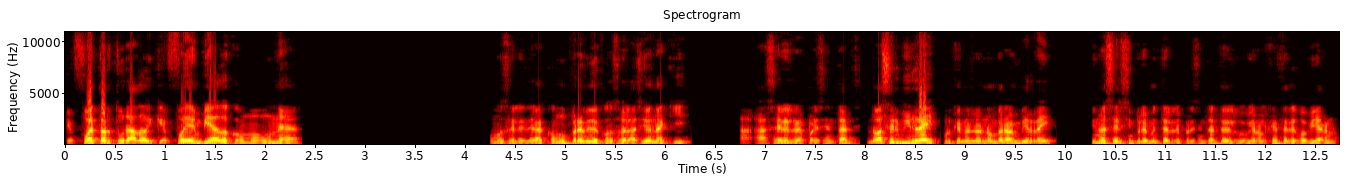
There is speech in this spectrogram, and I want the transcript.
que fue torturado y que fue enviado como una... ¿Cómo se le dirá? Como un premio de consolación aquí, a, a ser el representante. No a ser virrey, porque no lo nombraron virrey, sino a ser simplemente el representante del gobierno, el jefe de gobierno.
